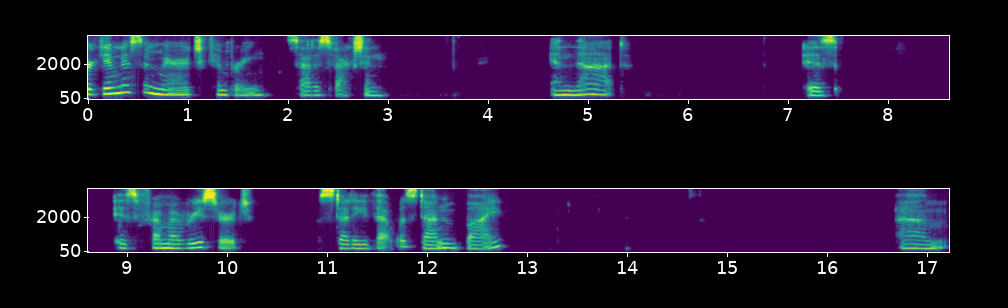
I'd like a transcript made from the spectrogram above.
Forgiveness in marriage can bring satisfaction. And that is, is from a research study that was done by um,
